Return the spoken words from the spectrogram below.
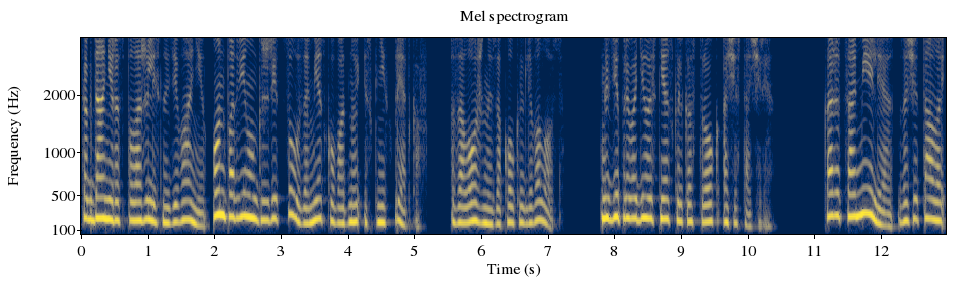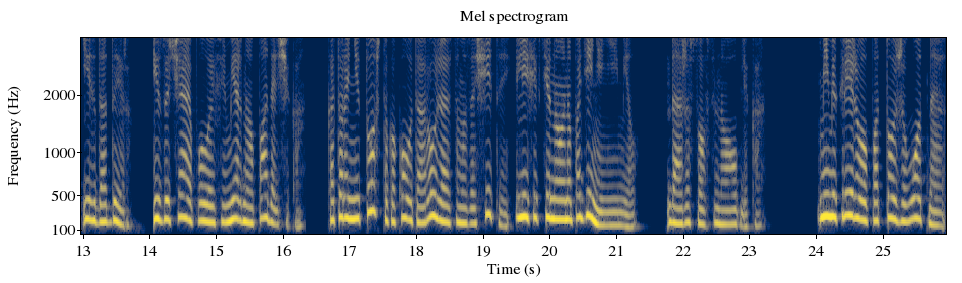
Когда они расположились на диване, он подвинул к жрецу заметку в одной из книг предков, заложенной заколкой для волос, где приводилось несколько строк о чистачере. Кажется, Амелия зачитала их до дыр, изучая полуэфемерного падальщика, который не то что какого-то оружия самозащиты или эффективного нападения не имел, даже собственного облика. Мимикрировал под то животное,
